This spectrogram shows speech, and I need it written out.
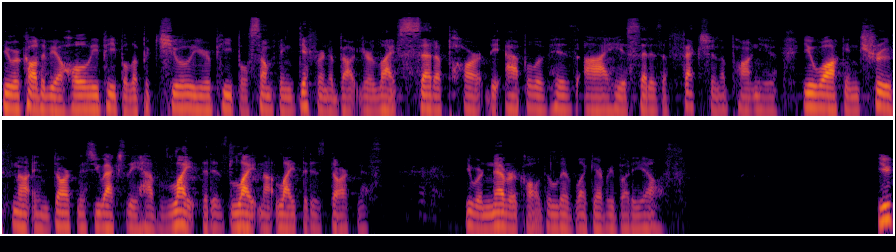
You were called to be a holy people, a peculiar people, something different about your life, set apart, the apple of his eye. He has set his affection upon you. You walk in truth, not in darkness. You actually have light that is light, not light that is darkness. You were never called to live like everybody else. You,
